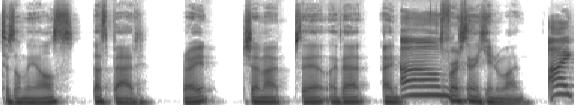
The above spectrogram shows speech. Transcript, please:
to something else, that's bad, right? Should I not say it like that? I, Um, first thing that came to mind. I,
